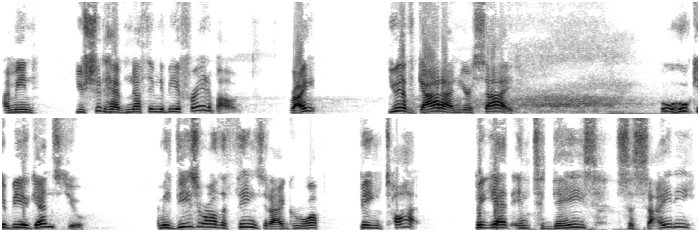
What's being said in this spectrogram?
I mean, you should have nothing to be afraid about, right? You have God on your side. Who, who can be against you? I mean, these are all the things that I grew up being taught. But yet, in today's society,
